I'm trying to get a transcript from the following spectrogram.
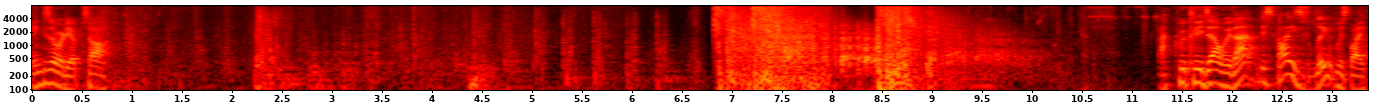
Think he's already up top. I quickly dealt with that. This guy's loot was like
